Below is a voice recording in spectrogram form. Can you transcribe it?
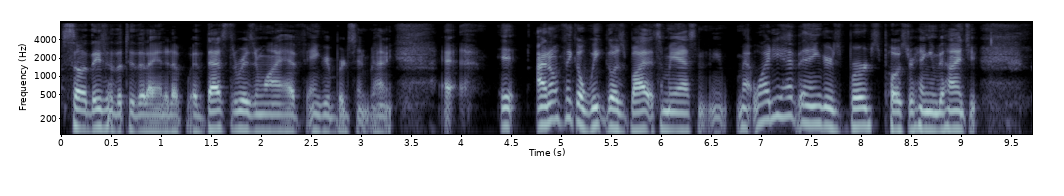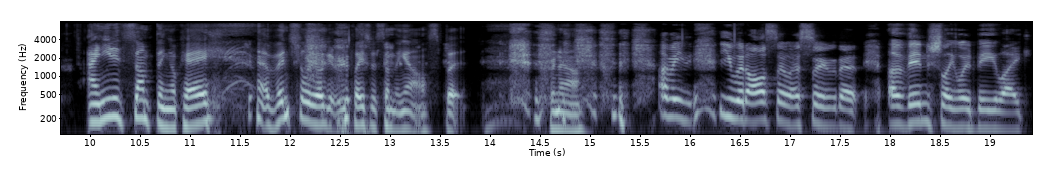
So these are the two that I ended up with. That's the reason why I have Angry Birds sitting behind me. Uh, It, I don't think a week goes by that somebody asks me, Matt, why do you have an Angry Birds poster hanging behind you? I needed something, okay? Eventually it'll get replaced with something else, but for now. I mean, you would also assume that eventually would be like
